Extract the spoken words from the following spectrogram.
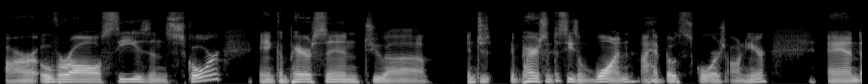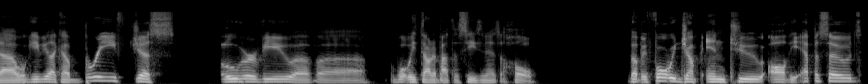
our overall season score in comparison to uh in comparison to season one. I have both scores on here, and uh, we'll give you like a brief just overview of uh what we thought about the season as a whole. But before we jump into all the episodes,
